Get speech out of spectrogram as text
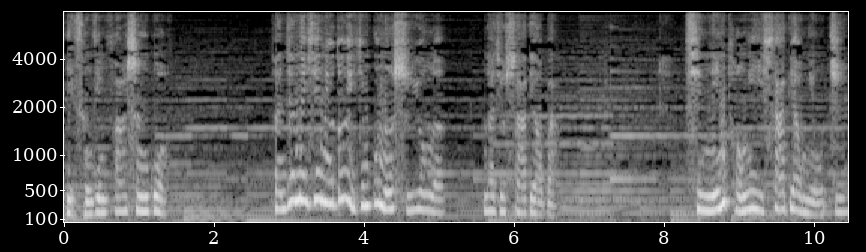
也曾经发生过。反正那些牛都已经不能食用了，那就杀掉吧。请您同意杀掉牛只，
